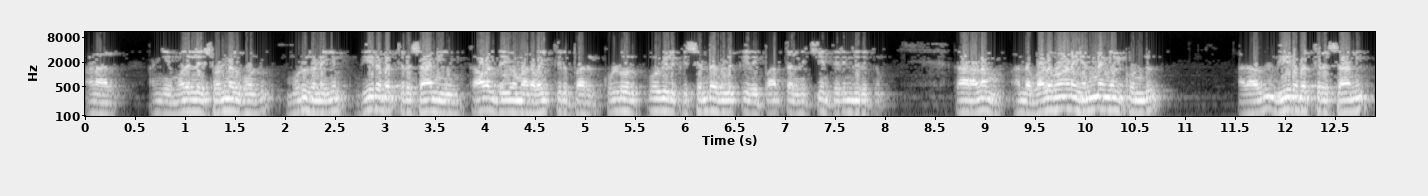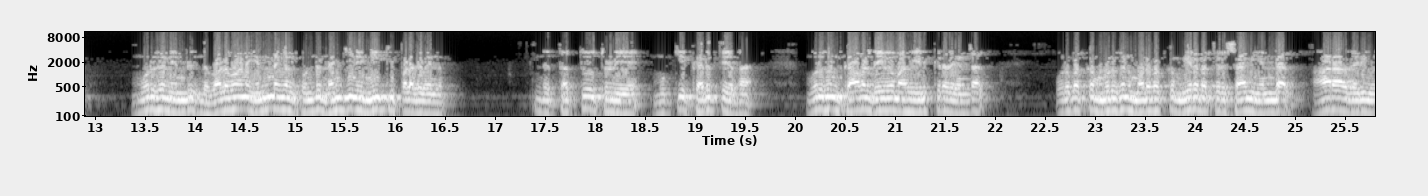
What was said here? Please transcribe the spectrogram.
ஆனால் அங்கே முதலில் சொன்னது போன்று முருகனையும் வீரபத்திர சாமியும் காவல் தெய்வமாக வைத்திருப்பார்கள். கொள்ளூர் கோவிலுக்கு சென்றவர்களுக்கு இதை பார்த்தால் நிச்சயம் தெரிந்திருக்கும். காரணம் அந்த வலுவான எண்ணங்கள் கொண்டு அதாவது வீரபத்திர சாமி முருகன் என்று இந்த வலுவான எண்ணங்கள் கொண்டு நஞ்சினை நீக்கி பழக வேண்டும். இந்த தத்துவத்துடைய முக்கிய கருத்தே தான் முருகன் காவல் தெய்வமாக இருக்கிறது என்றால் ஒரு பக்கம் முருகன் மறுபக்கம் வீரபத்திர சாமி என்றால் ஆறாவது அறிவு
